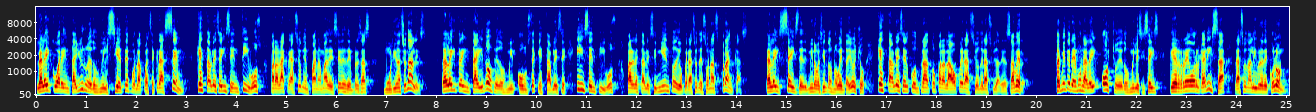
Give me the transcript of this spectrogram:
la Ley 41 de 2007, por la cual se crea SEM, que establece incentivos para la creación en Panamá de sedes de empresas multinacionales. La Ley 32 de 2011, que establece incentivos para el establecimiento de operación de zonas francas. La Ley 6 de 1998, que establece el contrato para la operación de la Ciudad del Saber. También tenemos la Ley 8 de 2016, que reorganiza la zona libre de Colón.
